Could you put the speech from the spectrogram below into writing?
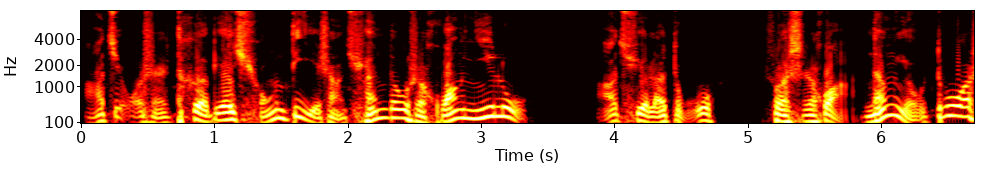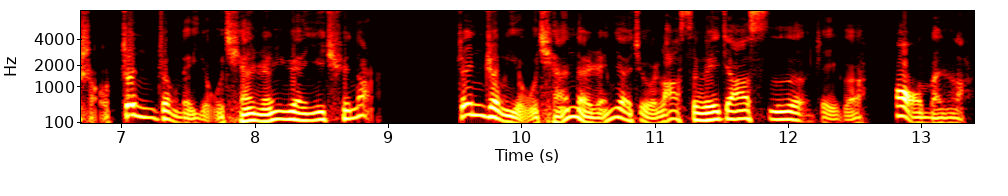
啊，就是特别穷，地上全都是黄泥路啊，去了赌，说实话，能有多少真正的有钱人愿意去那儿？真正有钱的人家就拉斯维加斯这个澳门了。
